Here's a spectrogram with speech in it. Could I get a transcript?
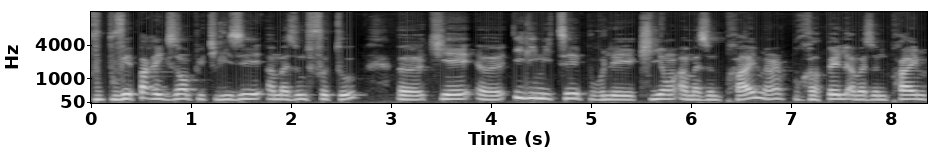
vous pouvez par exemple utiliser Amazon Photo. Euh, qui est euh, illimité pour les clients Amazon Prime. Hein. Pour rappel, Amazon Prime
